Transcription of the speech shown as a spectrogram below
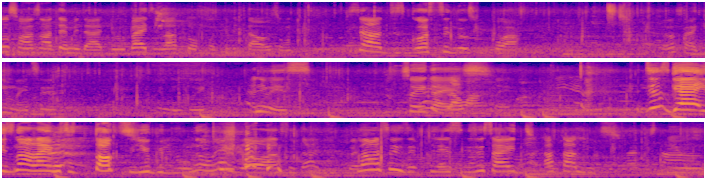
Those ones now tell me that they will buy the laptop for 3000 See how disgusting those people are. Just I give my ten. Let me go. Anyways, so you guys, thing? this guy is not allowing me to talk to you people. No, where is that. Lawansi is a place, is inside after Lut. You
